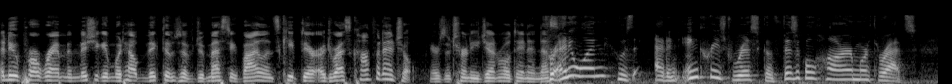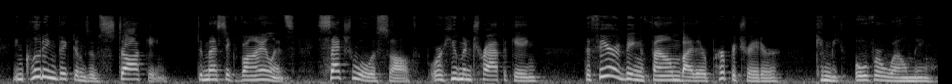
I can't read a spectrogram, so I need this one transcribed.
A new program in Michigan would help victims of domestic violence keep their address confidential. Here's Attorney General Dana Nessel. For anyone who's at an increased risk of physical harm or threats, including victims of stalking, domestic violence, sexual assault, or human trafficking, the fear of being found by their perpetrator can be overwhelming.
